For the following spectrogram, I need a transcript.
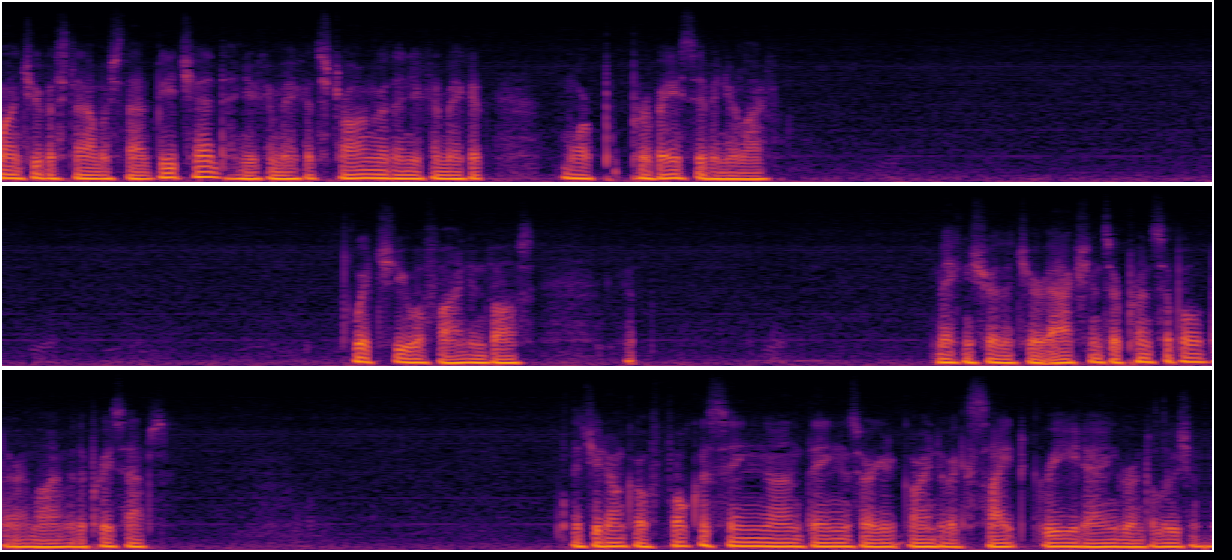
Once you've established that beachhead, then you can make it stronger, then you can make it more pervasive in your life. Which you will find involves making sure that your actions are principled, they're in line with the precepts. That you don't go focusing on things or you're going to excite greed, anger, and delusion.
